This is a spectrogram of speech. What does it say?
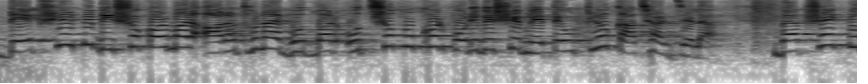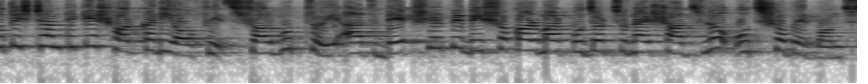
দেবশিল্পী বিশ্বকর্মার আরাধনায় বুধবার উৎসবমুখর পরিবেশে মেতে উঠল কাছাড় জেলা। ব্যবসায়িক প্রতিষ্ঠান থেকে সরকারি অফিস, সর্বত্রই আজ দেবশিল্পী বিশ্বকর্মার পুজোর্চনায় সাজল উৎসবের মঞ্চ।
